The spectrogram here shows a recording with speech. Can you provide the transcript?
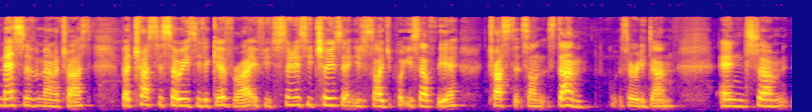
Massive amount of trust. But trust is so easy to give, right? If you as soon as you choose it and you decide you put yourself there, trust it's on it's done. It's already done and um,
